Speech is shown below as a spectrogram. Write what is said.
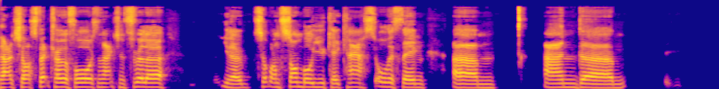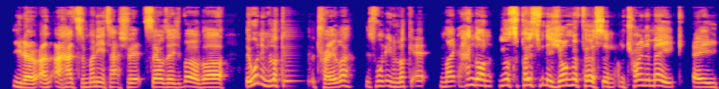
that shot spec trailer for. It's an action thriller, you know, sort of ensemble UK cast, all this thing. Um, and um, you know, and I had some money attached to it, sales agent, blah, blah, blah. They wouldn't even look at the trailer. They just wouldn't even look at it. I'm like, hang on, you're supposed to be the genre person. I'm trying to make a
